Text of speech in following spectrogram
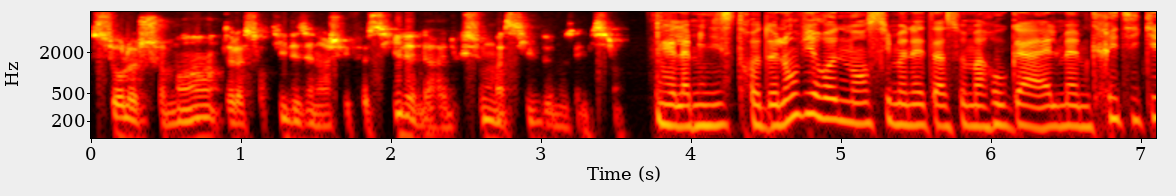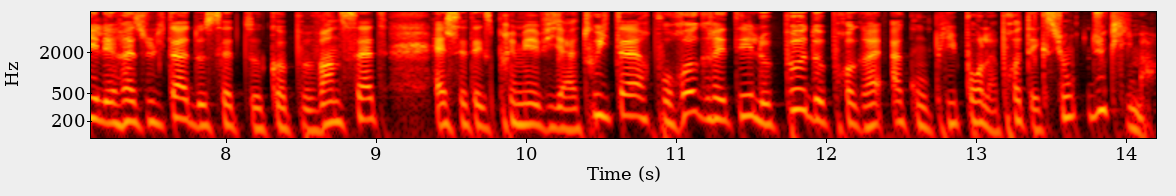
sur le chemin de la sortie des énergies fossiles et de la réduction massive de nos émissions. La ministre de l'Environnement, Simonetta Sommaruga, a elle-même critiqué les résultats de cette COP 27. Elle s'est exprimée via Twitter pour regretter le peu de progrès accomplis pour la protection du climat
